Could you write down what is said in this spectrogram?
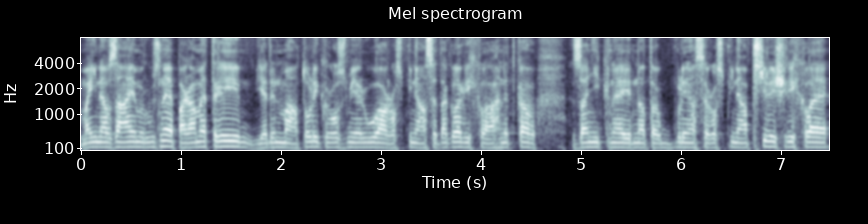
mají navzájem různé parametry, jeden má tolik rozměrů a rozpíná se takhle rychle hnedka zanikne, jedna ta bublina se rozpíná příliš rychle,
